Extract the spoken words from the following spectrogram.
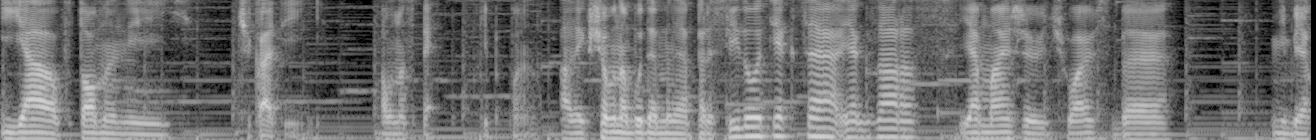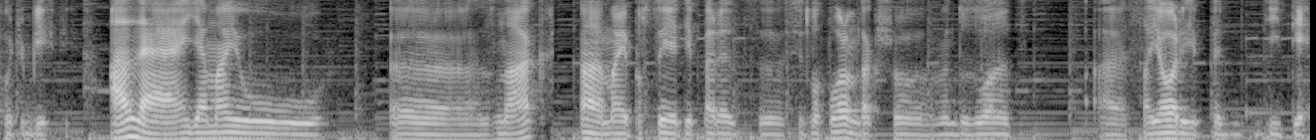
і я втомлений чекати її. А вона спить, типу, понял. Але якщо вона буде мене переслідувати, як це, як зараз, я майже відчуваю себе, ніби я хочу бігти. Але я маю е, знак. А, маю постояти перед е, світлофором, так що не дозволить е, Сайорі підійти.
